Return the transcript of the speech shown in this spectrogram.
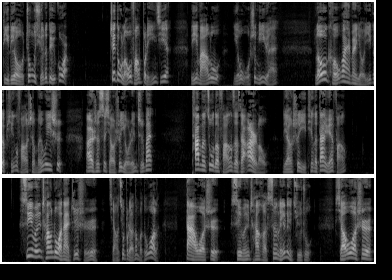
第六中学的对过。这栋楼房不临街，离马路有五十米远。楼口外面有一个平房是门卫室，二十四小时有人值班。他们租的房子在二楼，两室一厅的单元房。隋文昌落难之时，讲究不了那么多了。大卧室，隋文昌和孙玲玲居住；小卧室，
